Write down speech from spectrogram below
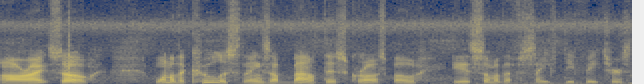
Alright, so one of the coolest things about this crossbow is some of the safety features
